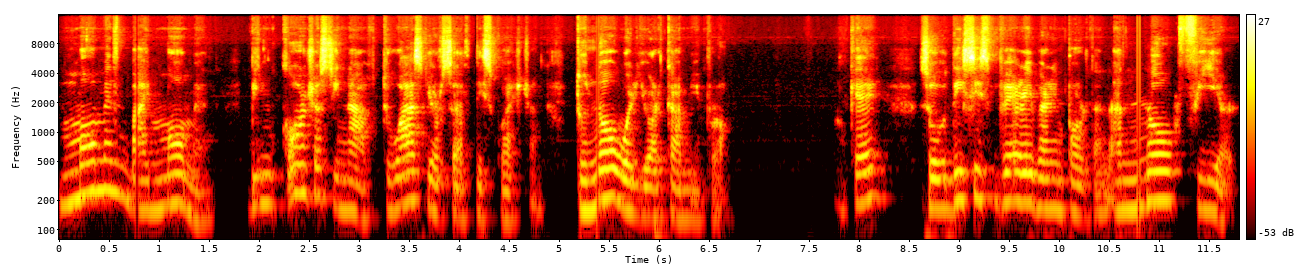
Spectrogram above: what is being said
Moment by moment, being conscious enough to ask yourself this question, to know where you are coming from. Okay? So this is very, very important and no fear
